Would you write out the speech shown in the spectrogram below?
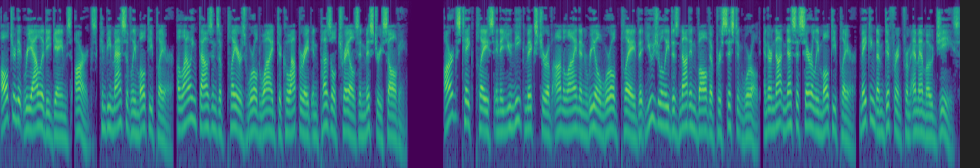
Alternate reality games can be massively multiplayer, allowing thousands of players worldwide to cooperate in puzzle trails and mystery solving. ARGs take place in a unique mixture of online and real-world play that usually does not involve a persistent world, and are not necessarily multiplayer, making them different from MMOGs.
